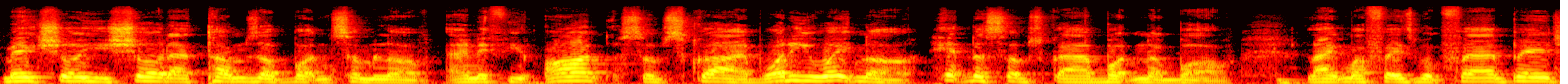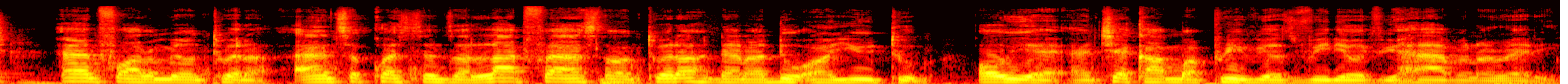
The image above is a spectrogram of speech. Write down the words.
make sure you show that thumbs up button some love. And if you aren't subscribed, what are you waiting on? Hit the subscribe button above. Like my Facebook fan page and follow me on Twitter. I answer questions a lot faster on Twitter than I do on YouTube. Oh yeah, and check out my previous video if you haven't already.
